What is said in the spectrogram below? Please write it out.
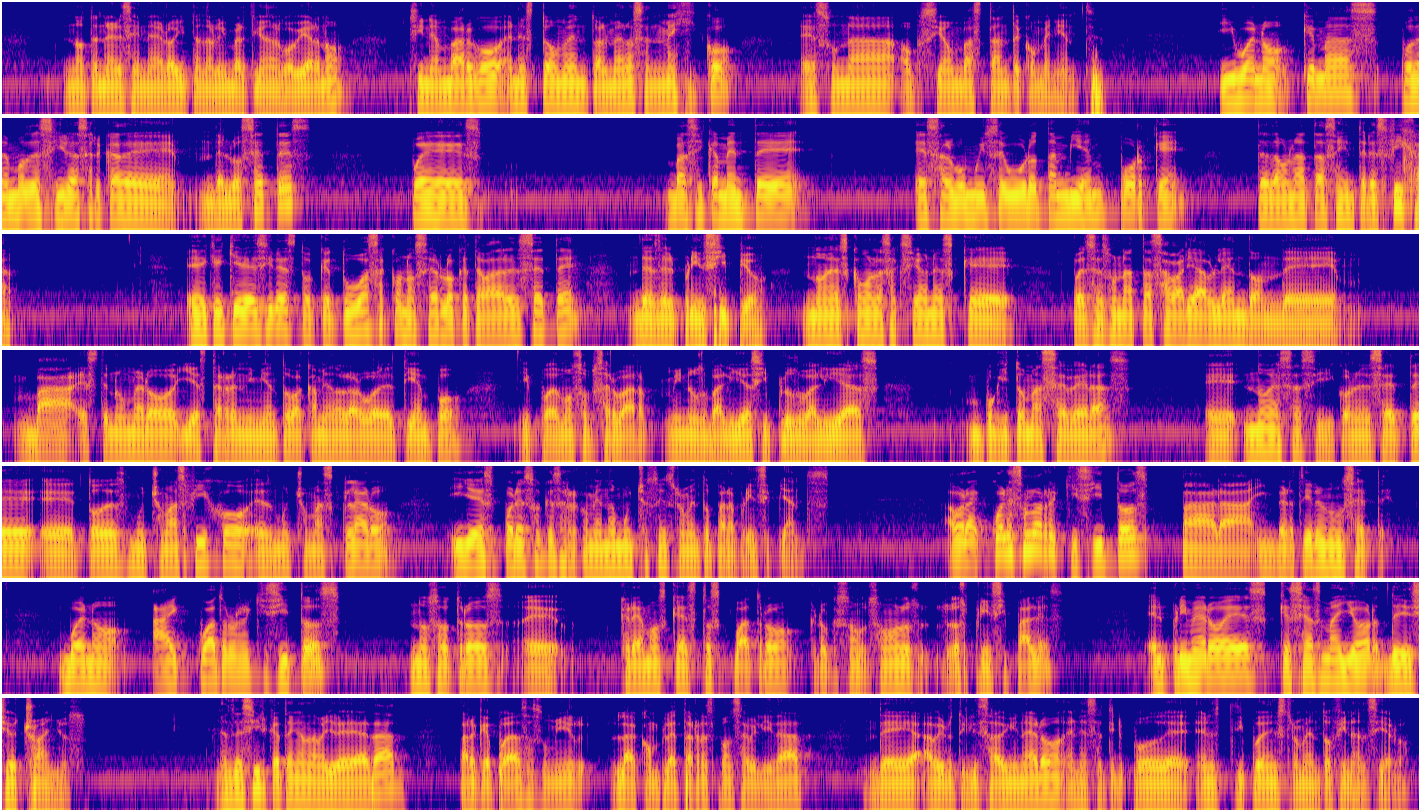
no tener ese dinero y tenerlo invertido en el gobierno. Sin embargo, en este momento, al menos en México, es una opción bastante conveniente. Y bueno, ¿qué más podemos decir acerca de, los CETES? Pues básicamente es algo muy seguro también porque te da una tasa de interés fija. Eh, ¿Qué quiere decir esto? Que tú vas a conocer lo que te va a dar el CT desde el principio. No es como las acciones que pues es una tasa variable en donde va este número y este rendimiento va cambiando a lo largo del tiempo y podemos observar minusvalías y plusvalías un poquito más severas. Eh, no es así. Con el CT eh, todo es mucho más fijo, es mucho más claro y es por eso que se recomienda mucho este instrumento para principiantes. Ahora, ¿cuáles son los requisitos para invertir en un CETE? Bueno, hay cuatro requisitos. Nosotros eh, creemos que estos cuatro creo que son, los, principales. El primero es que seas mayor de 18 años. Es decir, que tengas la mayoría de edad para que puedas asumir la completa responsabilidad de haber utilizado dinero en este tipo de, este tipo de instrumento financiero.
